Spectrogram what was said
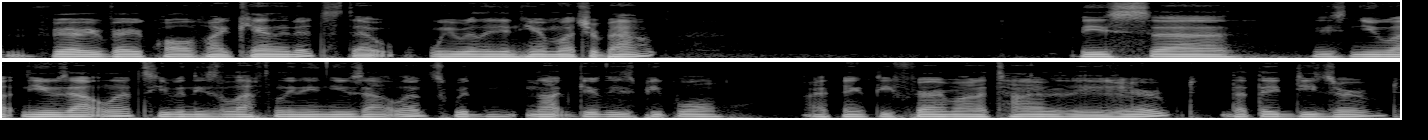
very, very qualified candidates that we really didn't hear much about. These, uh, these new news outlets, even these left-leaning news outlets, would not give these people, I think, the fair amount of time that they deserved. That they deserved.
